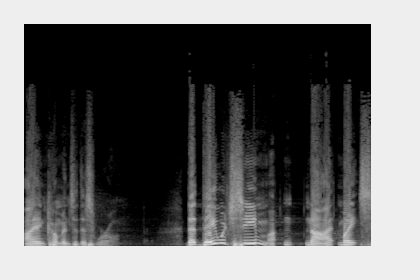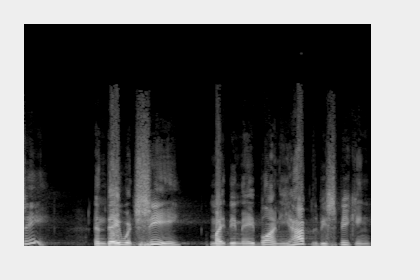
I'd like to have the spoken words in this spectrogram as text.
I am come into this world, that they which see not might see, and they which see might be made blind. He happened to be speaking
